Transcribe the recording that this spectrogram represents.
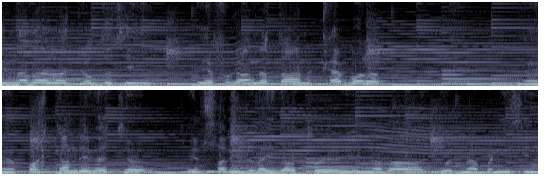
ਇਹਨਾਂ ਦਾ ਜਿਹੜਾ ਯੁੱਧ ਸੀ। ਇਹ ਅਫਗਾਨਿਸਤਾਨ, ਖੈਬਰ ਪਾਕਿਸਤਾਨ ਦੇ ਵਿੱਚ ਇਹ ਸਾਰੀ ਲੜਾਈ ਦਾ ਉੱਥੋਂ ਇਹਨਾਂ ਦਾ ਯੋਜਨਾ ਬਣੀ ਸੀ।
